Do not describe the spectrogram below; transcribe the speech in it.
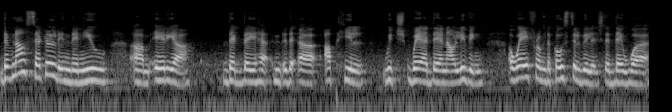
They've now settled in their new um, area that they have uh, uphill, which where they are now living, away from the coastal village that they were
